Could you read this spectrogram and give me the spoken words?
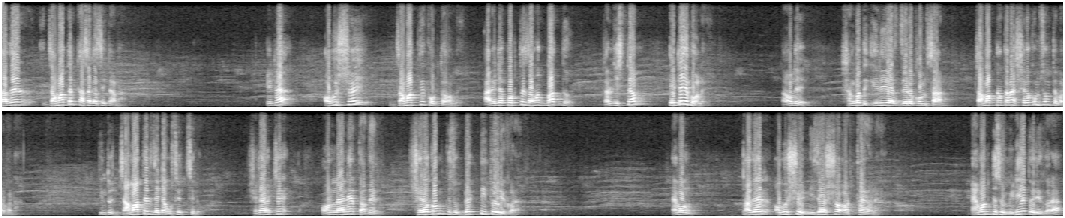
তাদের জামাতের কাছাকাছি টানা। এটা অবশ্যই জামাতকে করতে হবে। আর এটা করতে জামাত বাধ্য। কারণ ইসলাম এটাই বলে। তাহলে সাংবাদিক ইলিয়াস যেরকম চান, জামাত নেতারা সেরকম চলতে পারবে না। কিন্তু জামাতের যেটা উচিত ছিল, সেটা হচ্ছে অনলাইনে তাদের সেরকম কিছু ব্যক্তি তৈরি করা। এবং তাদের অবশ্যই নিজস্ব অর্থায়নে এমন কিছু মিডিয়া তৈরি করা,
